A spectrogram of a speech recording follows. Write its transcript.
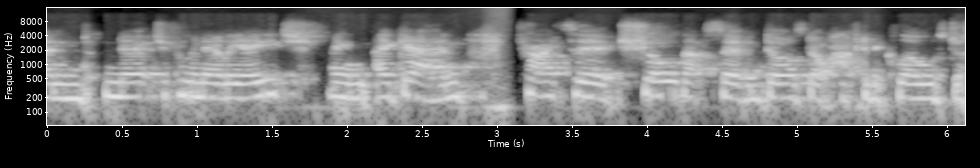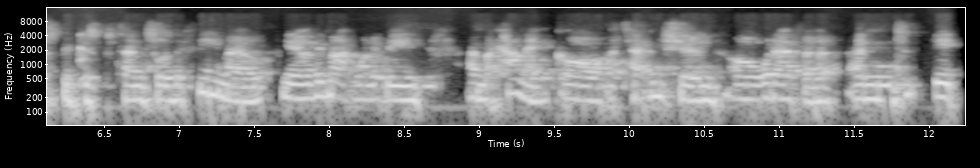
and nurture from an early age. And again, try to show that certain doors don't have to be closed just because potentially they're female. You know, they might want to be a mechanic or a technician or whatever. And it,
